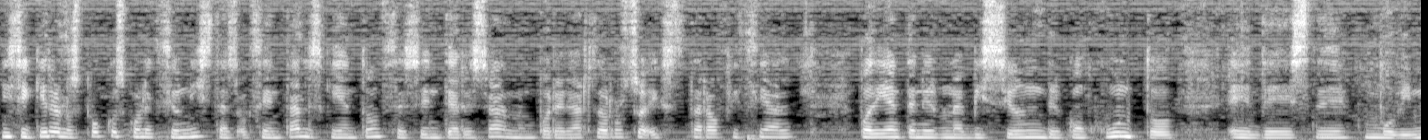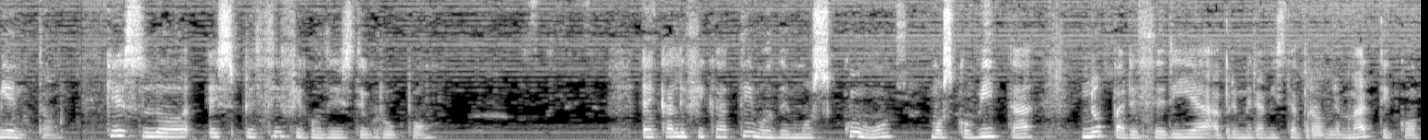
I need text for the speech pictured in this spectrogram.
Ni siquiera los pocos coleccionistas occidentales que entonces se interesaban por el arte ruso extraoficial podían tener una visión del conjunto eh, de este movimiento. ¿Qué es lo específico de este grupo? El calificativo de Moscú, moscovita, no parecería a primera vista problemático,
